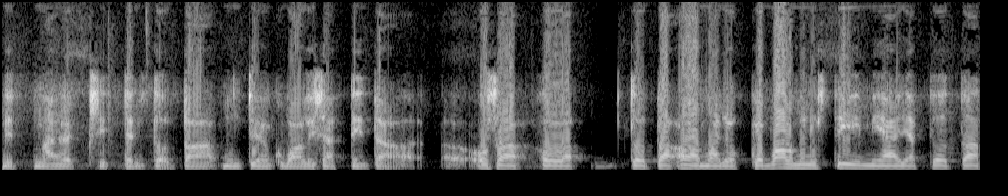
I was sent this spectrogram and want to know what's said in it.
nyt mä sitten tota, mun työnkuvaan lisättiin tämä osa olla tota, A-maajoukkueen valmennustiimiä. Ja tota,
